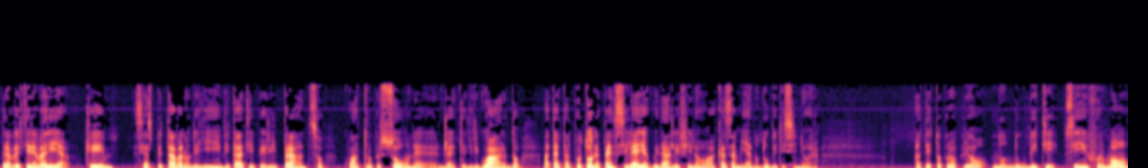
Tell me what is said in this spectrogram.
per avvertire Maria che si aspettavano degli invitati per il pranzo, quattro persone, gente di riguardo. Attenta al portone, pensi lei a guidarli fino a casa mia. Non dubiti, signora. Ha detto proprio non dubiti, si informò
